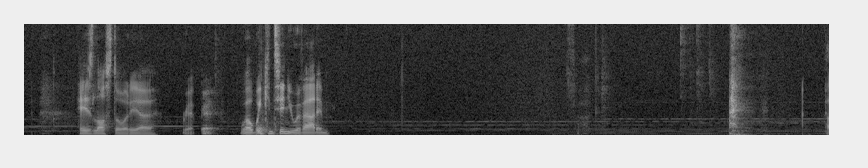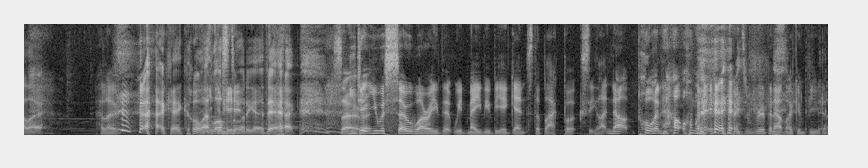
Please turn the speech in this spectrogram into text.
He's lost audio. Rip. Well, we continue without him. hello Hello. okay, cool. I lost hear- audio there. So you, did, you were so worried that we'd maybe be against the Black Books. So you're like, no, pulling out all my headphones, ripping out my computer.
